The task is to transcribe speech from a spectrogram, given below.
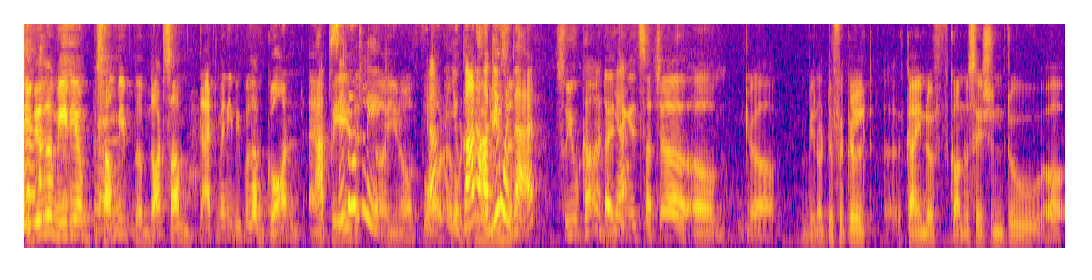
it is a medium. Some people, not some, that many people have gone and Absolutely. paid, uh, you know, for Yeah, a you can't argue with that. So you can't. I think it's such a, um, uh, you know, difficult uh, kind of conversation to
